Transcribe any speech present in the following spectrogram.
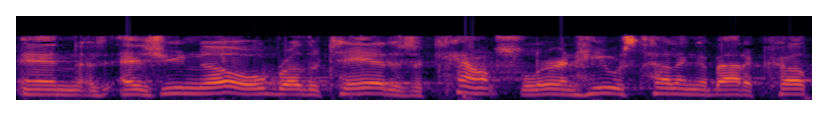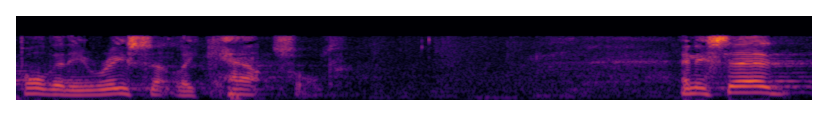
And as you know, Brother Ted is a counselor, and he was telling about a couple that he recently counseled. And he said,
